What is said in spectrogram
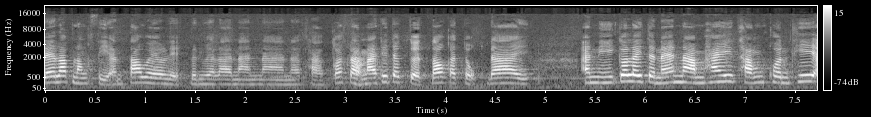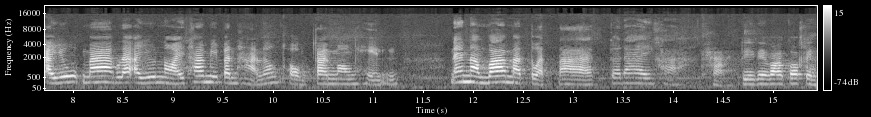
ได้รับรังสีอันต้าไวโอเลตเป็นเวลานานๆนะคะก็สามารถที่จะเกิดต้อกระจกได้ อันนี้ก็เลยจะแนะนำให้ทั้งคนที่อายุมากและอายุน้อย ถ้ามีปัญหาเรื่องของการมองเห็น แนะนำว่ามาตรวจตาก็ได้ค่ะ ค่ะเรียกได้ว่าก็เป็น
